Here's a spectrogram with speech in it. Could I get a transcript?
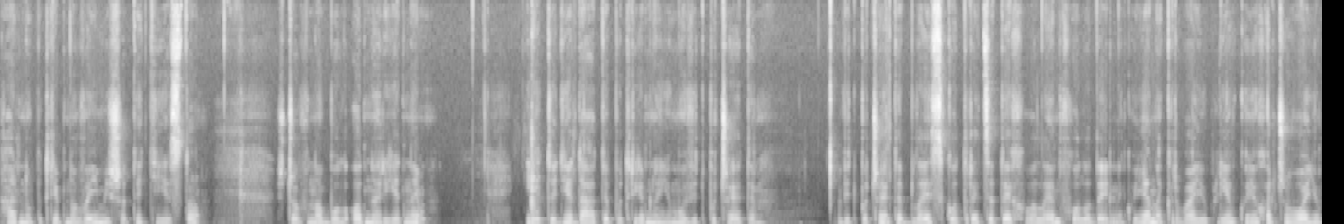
Гарно потрібно вимішати тісто, щоб воно було однорідним. І тоді дати потрібно йому відпочити. Відпочити близько 30 хвилин в холодильнику. Я накриваю плівкою харчовою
